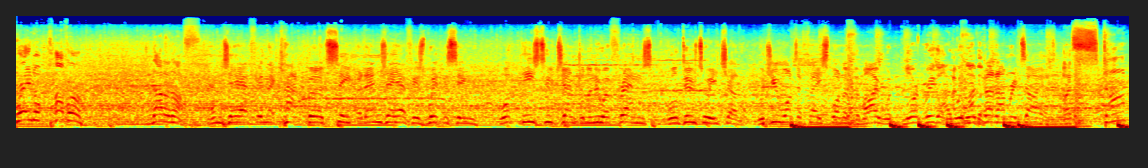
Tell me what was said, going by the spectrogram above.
Cradle cover. Not enough. MJF in the catbird seat, but MJF is witnessing what these two gentlemen who are friends will do to each other. Would you want to face one of them? I would. Lord Regal. I would I'm glad I'm retired. A stomp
